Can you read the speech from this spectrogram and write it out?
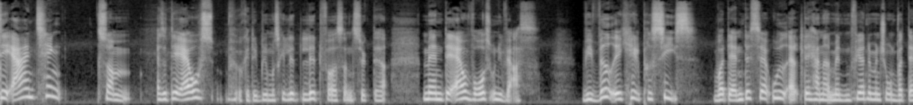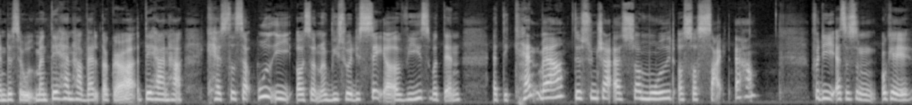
det er en ting, som altså det er jo, okay, det bliver måske lidt, lidt for sådan søgt det her, men det er jo vores univers. Vi ved ikke helt præcis, hvordan det ser ud, alt det han havde med den fjerde dimension, hvordan det ser ud, men det han har valgt at gøre, det han har kastet sig ud i, og sådan at visualisere og vise, hvordan at det kan være, det synes jeg er så modigt og så sejt af ham. Fordi altså sådan, okay,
